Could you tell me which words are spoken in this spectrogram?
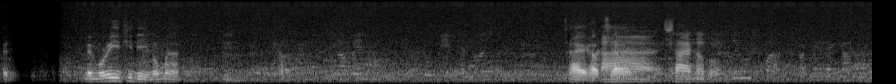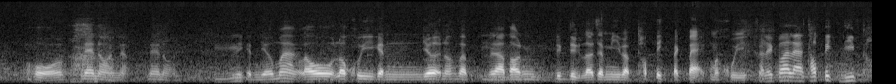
เป็นเมมโมรีที่ดีมากแล้วเป็นรูเมทกันด้วยใช่ไหมๆใช่ครับใช่อ่าใช่ครับผมขึ้นกว่ากับในรายการไหมโอ้โหแน่นอนนะแน่นอน คุยกันเยอะมากเราเราคุยกันเยอะเนาะแบบเวลาตอนดึกๆ เราจะมีแบบท็อปิกแปลกๆ มาคุย เขาเรียกว่าอะไรท็อปิกดีฟท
